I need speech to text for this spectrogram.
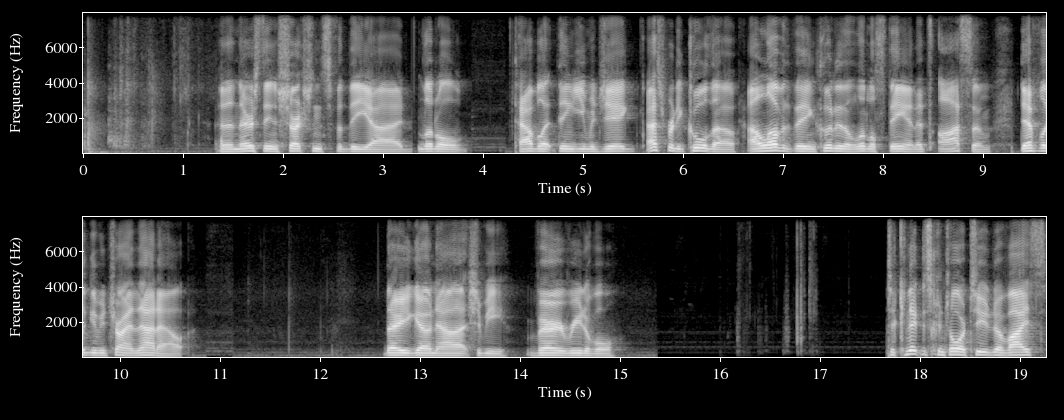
And then there's the instructions for the uh, little tablet thingy majig. That's pretty cool though. I love that they included a little stand. That's awesome. Definitely gonna be trying that out. There you go now. That should be very readable. To connect this controller to your device,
